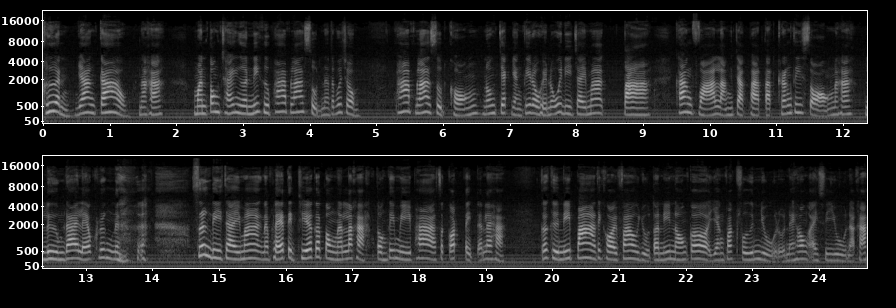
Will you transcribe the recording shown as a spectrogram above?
เคลื่อนย่างก้าวนะคะ มันต้องใช้เงินนี่คือภาพล่าสุดนะท่านผู้ชม ภาพล่าสุดของน้องแจ็คอย่างที่เราเห็นโอ้ยดีใจมากตาข้างฝาหลังจากผ่าตัดครั้งที่สองนะคะ ลืมได้แล้วครึ่งหนึ่ง ซึ่งดีใจมากนะแผลติดเชื้อก็ตรงนั้นละค่ะ ตรงที่มีผ้าสกอตติดนั่นแหละค่ะ ก็คือนี่ป้าที่คอยเฝ้าอยู่ตอนนี้น้องก็ยังพักฟื้นอยู่ในห้อง ICU นะคะ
